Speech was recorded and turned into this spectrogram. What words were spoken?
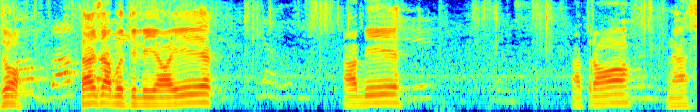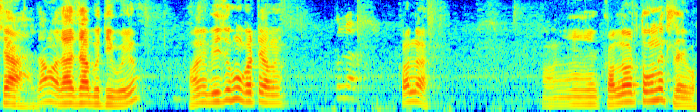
જો તાજા બધી લઈ આવો. એક આ બે આ ત્રણ ને આ ચાર. જાઓ તાજા બધી હોય હવે બીજું શું ઘટે હવે? કલર. કલર? તો હું નથી લાવ્યો.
